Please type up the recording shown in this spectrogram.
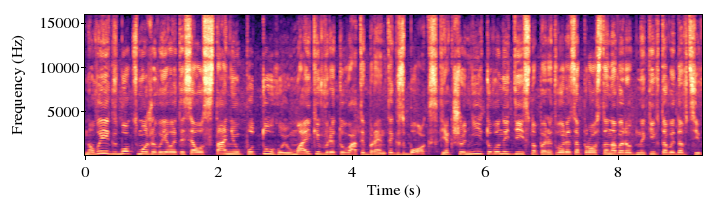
Новий Xbox може виявитися останньою потугою майків врятувати бренд Xbox. Якщо ні, то вони дійсно перетворяться просто на виробників та видавців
